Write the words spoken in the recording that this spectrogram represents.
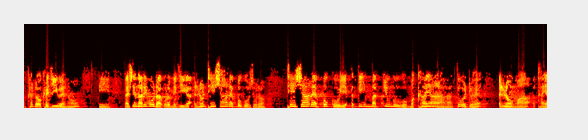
အခက်တော့အခက်ကြီးပဲနော်အေးဒါရှင်သာရိပုတ္တရာကိုရမကြီးကအလွန်ထင်ရှားတဲ့ပုဂ္ဂိုလ်ဆိုတော့ထင်ရှားတဲ့ပုဂ္ဂိုလ်ရဲ့အတိအမှတ်ပြုမှုကိုမခံရတာကသူ့အတွက်အလွန်မှအခံရ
